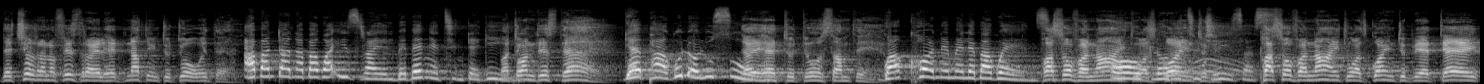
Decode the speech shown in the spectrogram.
the children of Israel had nothing to do with them. abantwana bakwa-israyeli bebengethintekile But on this day, kepha kulolu suku they had to do something. kwakukhona emele bakwenze Passover oh, night Oh, was glory going to to Jesus. Passover night was going to be a day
